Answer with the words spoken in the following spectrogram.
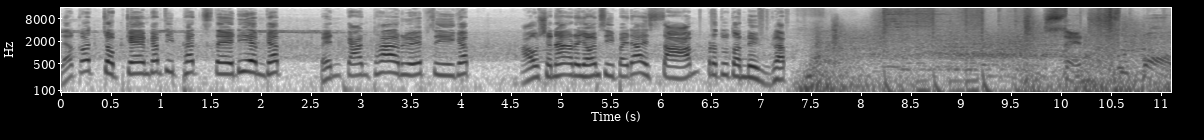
แล้วก็จบเกมครับที่แพทสเตเดียมครับ เป็นการท่าเรือ FC ครับ เอาชนะระยอง FC ไปได้ 3 ประตูต่อ 1 ครับ Zen Football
